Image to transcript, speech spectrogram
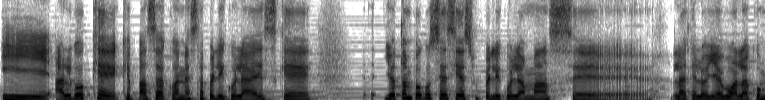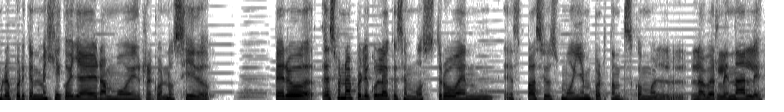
Y algo que, pasa con esta película es que yo tampoco sé si es su película más eh, la que lo llevó a la cumbre, porque en México ya era muy reconocido. Pero es una película que se mostró en espacios muy importantes como la Berlinale.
